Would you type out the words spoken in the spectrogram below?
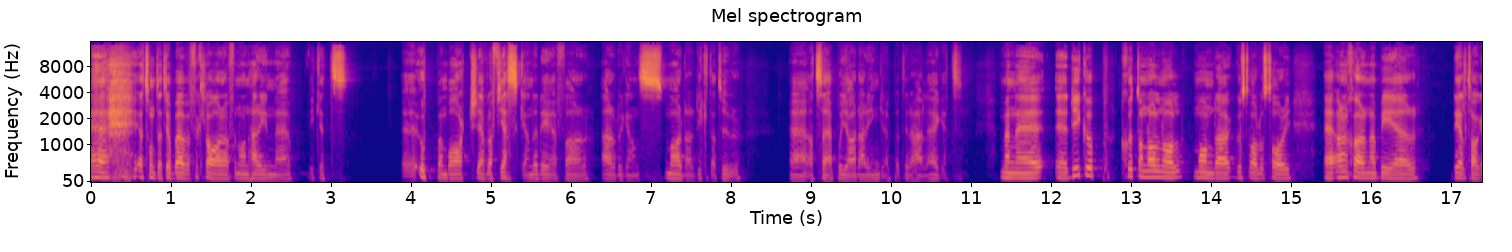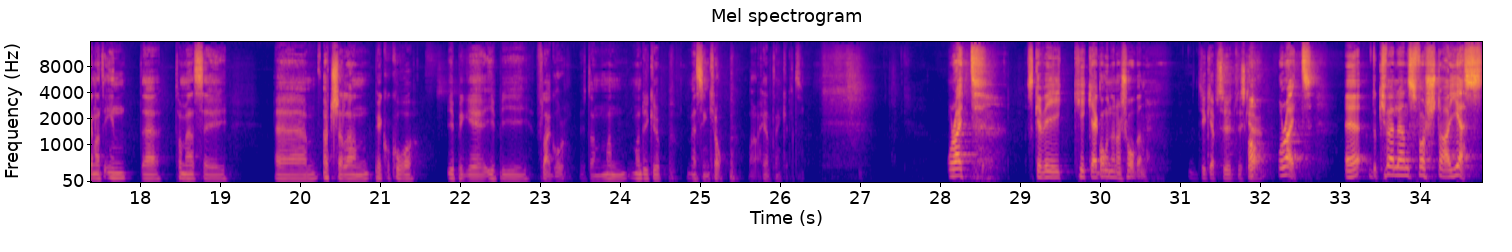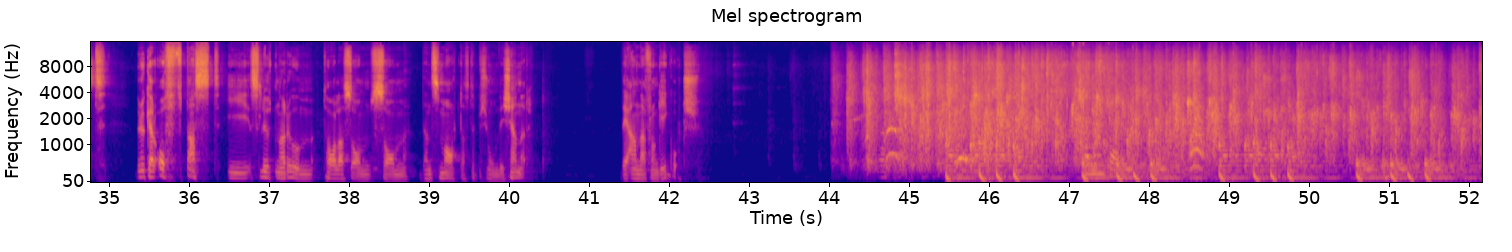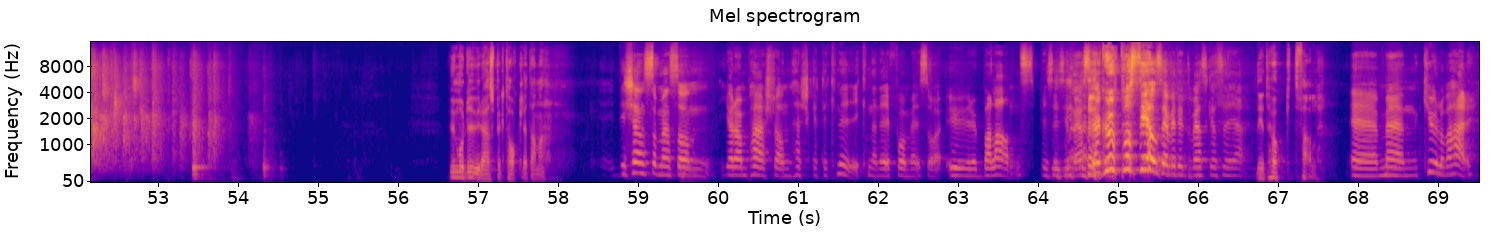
Eh, jag tror inte att jag behöver förklara för någon här inne vilket uppenbart jävla fjäskande det är för Erdogans mördardiktatur att Säpo gör det här ingreppet i det här läget. Men dyk upp 17.00 måndag, Gustav Adolfs torg. Arrangörerna ber deltagarna att inte ta med sig eh, Öcalan, PKK, YPG, YPJ-flaggor. Utan man, man dyker upp med sin kropp, bara helt enkelt. All right. Ska vi kicka igång den här showen? Det tycker jag absolut vi ska Ja, all right. Eh, då Kvällens första gäst brukar oftast i slutna rum talas om som den smartaste person vi känner. Det är Anna från Gigwatch. Hur mår du i det här spektaklet, Anna? Det känns som en sån Göran Persson härskarteknik när ni får mig så ur balans precis innan jag ska gå upp på scen så jag vet inte vad jag ska säga. Det är ett högt fall. Eh, Men kul att vara här.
